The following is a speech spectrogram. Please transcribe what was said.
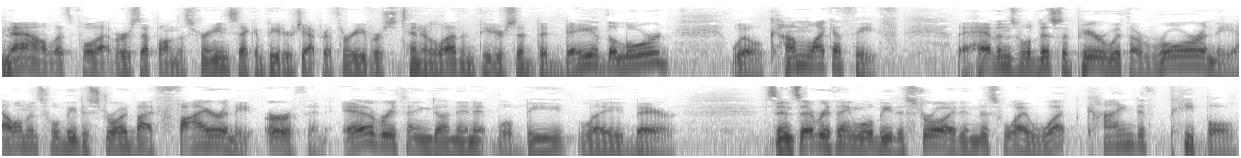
Now, let's pull that verse up on the screen. 2 Peter chapter 3, verse 10 and 11. Peter said, The day of the Lord will come like a thief. The heavens will disappear with a roar, and the elements will be destroyed by fire, and the earth and everything done in it will be laid bare. Since everything will be destroyed in this way, what kind of people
